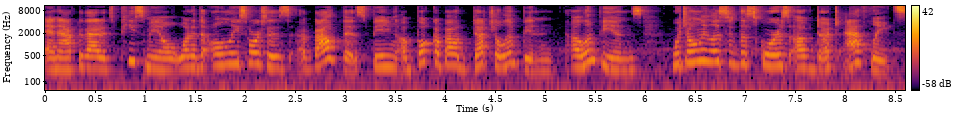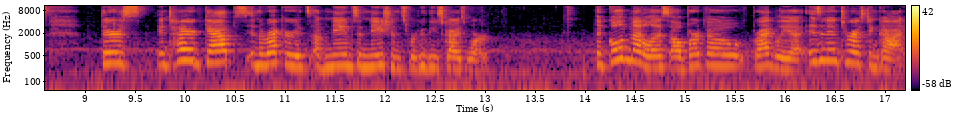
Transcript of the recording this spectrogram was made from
and after that it's piecemeal, one of the only sources about this being a book about Dutch Olympian Olympians, which only listed the scores of Dutch athletes. There's entire gaps in the records of names and nations for who these guys were. The gold medalist, Alberto Braglia, is an interesting guy.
